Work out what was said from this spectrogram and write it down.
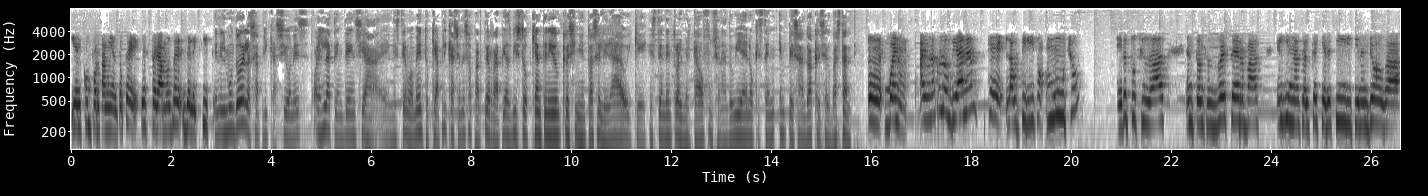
el comportamiento que esperamos del equipo. En el mundo de las aplicaciones, ¿cuál es la tendencia en este momento? ¿Qué aplicaciones aparte de Rappi has visto que han tenido un crecimiento acelerado y que estén dentro del mercado funcionando bien o que estén empezando a crecer bastante? Eh, bueno, hay una colombiana que la utilizo mucho, es de tu ciudad, entonces reservas el gimnasio al que quieres ir y tienen yoga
